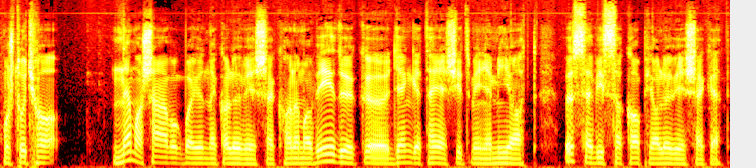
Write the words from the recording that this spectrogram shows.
Most, hogyha nem a sávokba jönnek a lövések, hanem a védők gyenge teljesítménye miatt össze-vissza kapja a lövéseket,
